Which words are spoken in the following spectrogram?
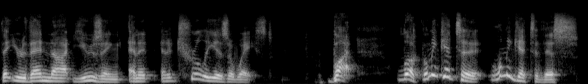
that you're then not using, and it and it truly is a waste. But look, let me get to let me get to this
